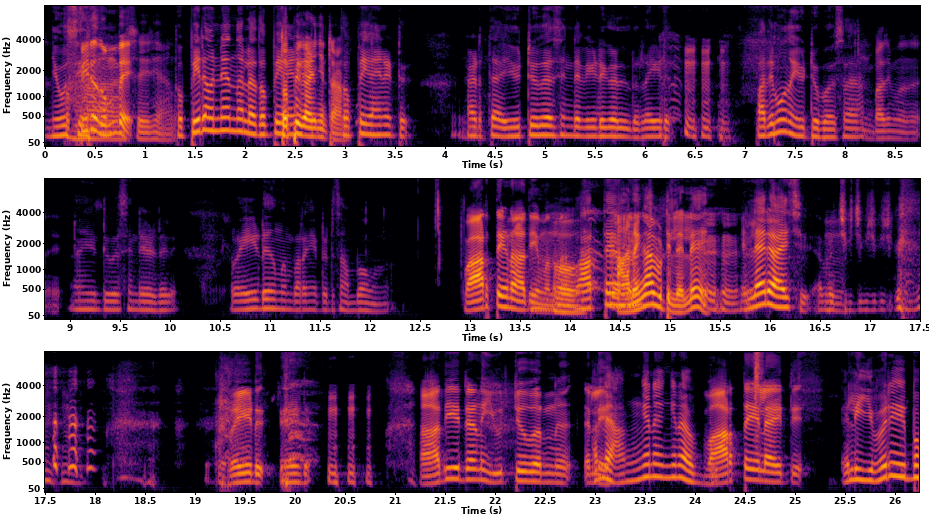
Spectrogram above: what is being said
ന്യൂസ് തൊപ്പിയുടെ മുന്നേ ഒന്നുമല്ല തൊപ്പി തൊപ്പി കഴിഞ്ഞിട്ടാണ്. തൊപ്പി കഴിഞ്ഞിട്ട് അടുത്ത യൂട്യൂബേഴ്സിന്റെ വീടുകളിൽ റെയ്ഡ്. പതിമൂന്ന് യൂട്യൂബേഴ്സ്? യൂട്യൂബേഴ്സിന്റെ വീട്ടിൽ റെയ്ഡ് എന്നും പറഞ്ഞിട്ടൊരു സംഭവം വന്നു വാർത്തയാണ് ആദ്യം അനങ്ങാൻ വിട്ടില്ലല്ലേ എല്ലാരും അയച്ചു. റെയ്ഡ്. റെയ്ഡ്. ആദ്യമായിട്ടാണ് യൂട്യൂബറിന് അല്ല അല്ലേ അങ്ങനെ എങ്ങനെ വാർത്തയിലായിട്ട് അല്ല ഇവർ ഇപ്പൊ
